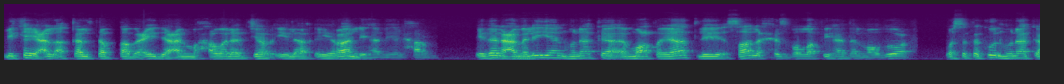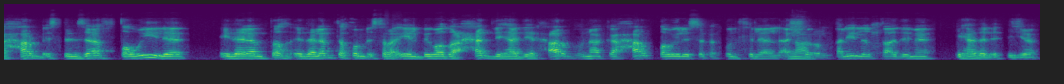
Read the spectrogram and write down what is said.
لكي على الأقل تبقى بعيدة عن محاولات جر إلى إيران لهذه الحرب. إذا عمليا هناك معطيات لصالح حزب الله في هذا الموضوع وستكون هناك حرب استنزاف طويلة إذا لم إذا لم تقم إسرائيل بوضع حد لهذه الحرب هناك حرب طويلة ستكون خلال الأشهر نعم. القليلة القادمة في هذا الاتجاه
